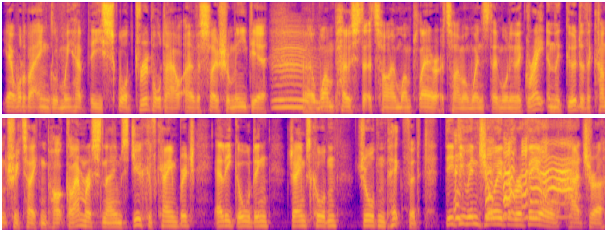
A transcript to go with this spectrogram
Yeah, what about England? We had the squad dribbled out over social media, mm. uh, one post at a time, one player at a time on Wednesday morning. The great and the good of the country taking part. Glamorous names Duke of Cambridge, Ellie Goulding, James Corden, Jordan Pickford. Did you enjoy the reveal, Hajra?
